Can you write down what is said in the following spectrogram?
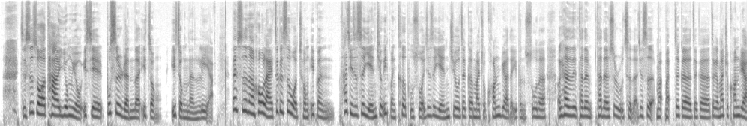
只是说他拥有一些不是人的一种。一种能力啊，但是呢，后来这个是我从一本，他其实是研究一本科普书，就是研究这个 mitochondria 的一本书呢。OK，他的他的他的是如此的，就是 m 这个这个这个 mitochondria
